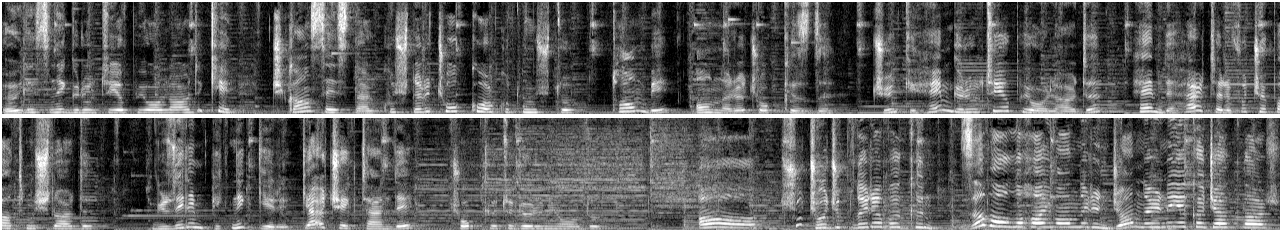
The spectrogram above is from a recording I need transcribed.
Öylesine gürültü yapıyorlardı ki çıkan sesler kuşları çok korkutmuştu. Tombi onlara çok kızdı. Çünkü hem gürültü yapıyorlardı hem de her tarafa çöp atmışlardı. Güzelim piknik yeri gerçekten de çok kötü görünüyordu. Aa, şu çocuklara bakın. Zavallı hayvanların canlarını yakacaklar.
